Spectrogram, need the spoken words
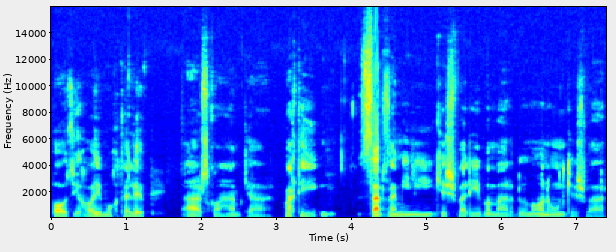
بازی های مختلف عرض خواهم کرد. وقتی سرزمینی کشوری و مردمان اون کشور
